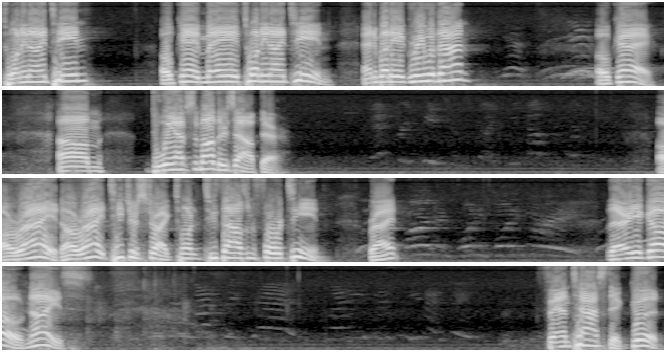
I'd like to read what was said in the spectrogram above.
2019? Okay, May 2019. Anybody agree with that? Okay. Um, do we have some others out there? All right, all right. Teacher strike 20, 2014, right? There you go. Nice. Fantastic. Good.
